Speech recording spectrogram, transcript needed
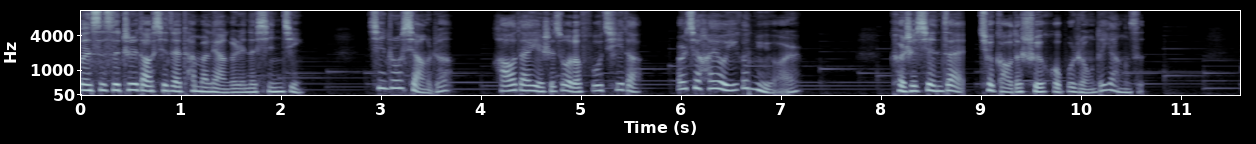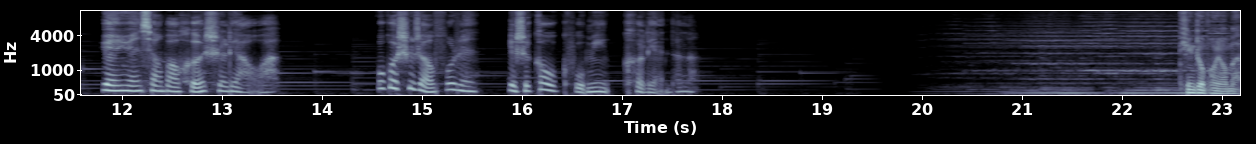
温思思知道现在他们两个人的心境，心中想着，好歹也是做了夫妻的，而且还有一个女儿，可是现在却搞得水火不容的样子。冤冤相报何时了啊？不过市长夫人也是够苦命可怜的了。听众朋友们，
